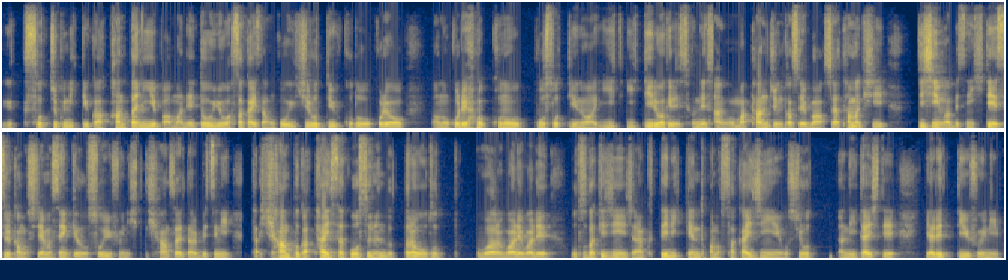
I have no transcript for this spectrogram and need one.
率直にっていうか、簡単に言えば、まあ、ネトウヨは酒井さんを攻撃しろっていうことを、これを、あの、これを、このポストっていうのは言っているわけですよね。あの、まあ、単純化すれば、それは玉木氏自身は別に否定するかもしれませんけど、そういうふうに批判されたら別に、批判とか対策をするんだったら、我々、音だけ陣営じゃなくて、立憲とかの境陣営をしよう、に対してやれっていうふうに、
